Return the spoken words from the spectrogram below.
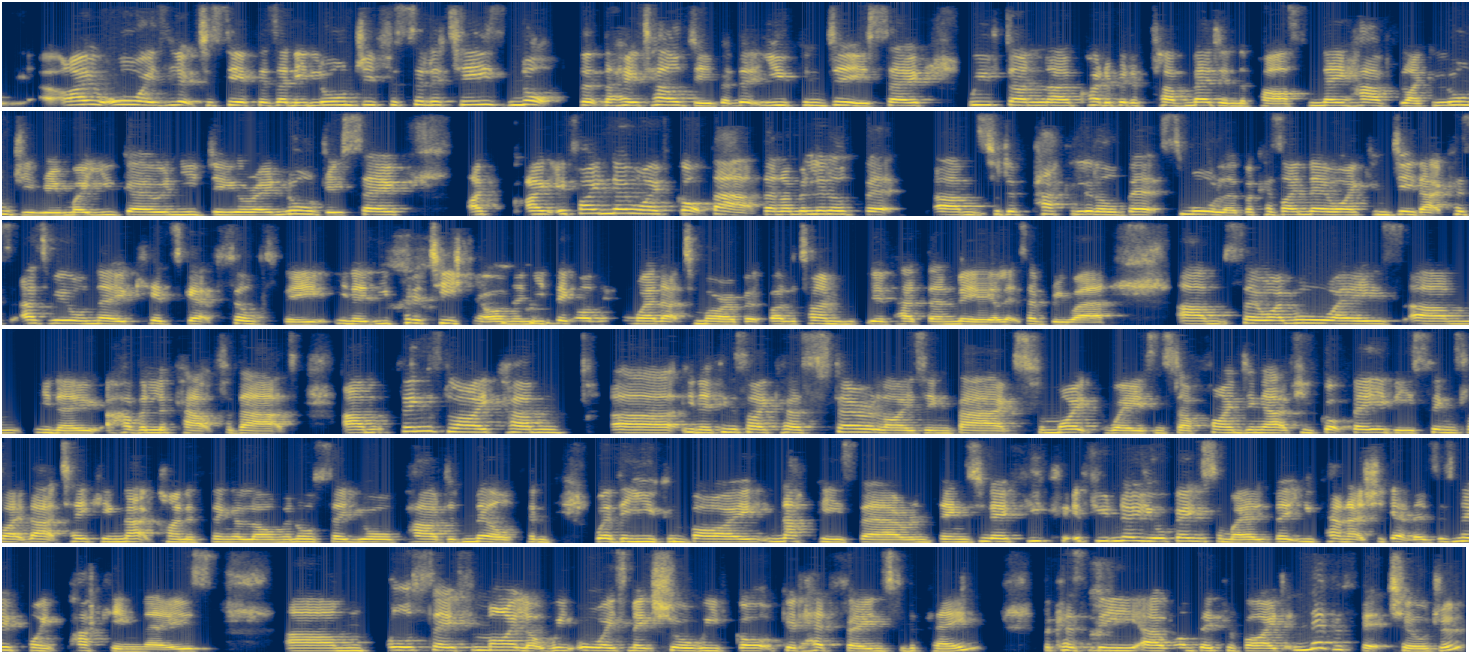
I always look to see if there's any laundry facilities, not that the hotel do, but that you can do. So we've done uh, quite a bit of Club Med in the past, and they have like a laundry room where you go and you do your own laundry. So I, I, if I know I've got that, then I'm a little bit um, sort of pack a little bit smaller because I know I can do that. Because as we all know, kids get filthy. You know, you put a t-shirt on and you think, oh, they can wear that tomorrow, but by the time you've had their meal, it's everywhere. Um, so I'm always, um, you know, have a look out for that. Um, things like, um, uh, you know, things like uh, sterilizing bags for microwaves and stuff. Finding out if you've got babies, things like that. Taking that kind of thing along, and also your powdered milk and whether you can buy nappies there and things. You know, if you if you know you're going somewhere that you can actually get those, there's no point packing those. Um, also, for my lot, we always make sure we've got good headphones for the plane because the uh, ones they provide never fit children.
